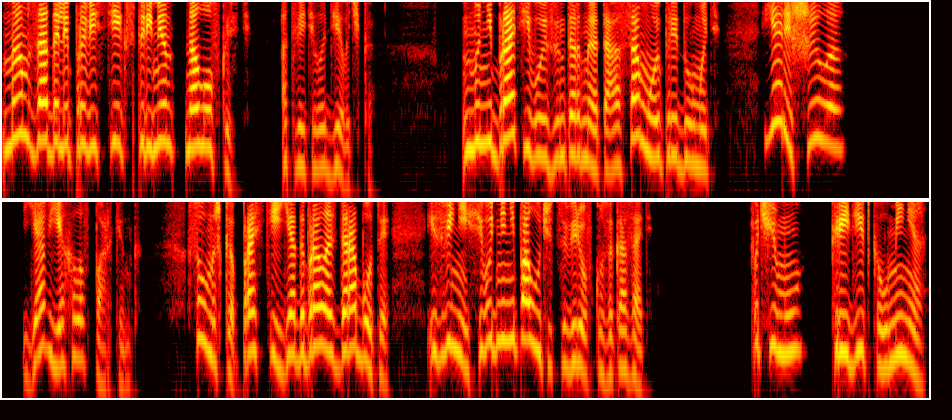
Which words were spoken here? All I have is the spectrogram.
«Нам задали провести эксперимент на ловкость», — ответила девочка. «Но не брать его из интернета, а самой придумать. Я решила...» Я въехала в паркинг. «Солнышко, прости, я добралась до работы. Извини, сегодня не получится веревку заказать». «Почему? Кредитка у меня».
